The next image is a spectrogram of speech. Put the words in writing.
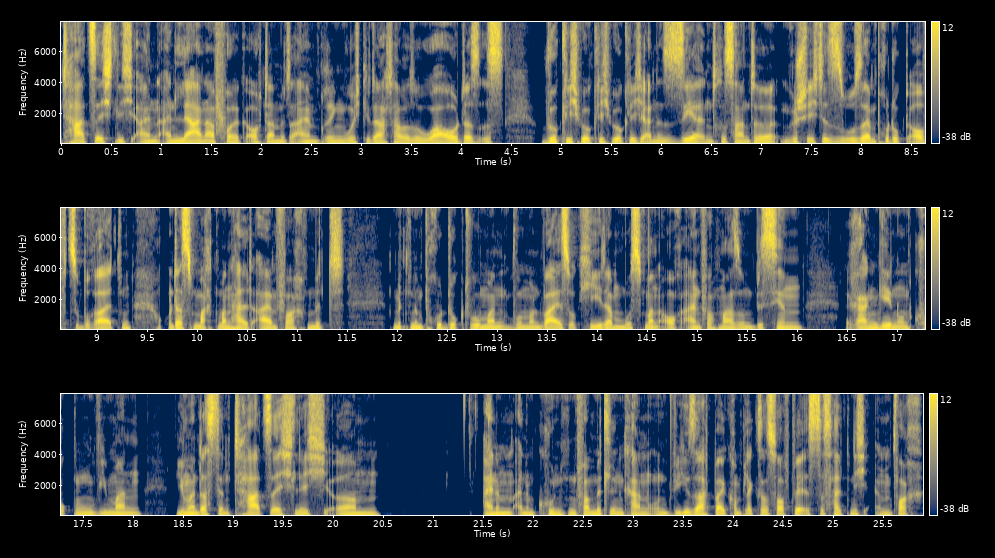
tatsächlich einen, einen Lernerfolg auch damit einbringen, wo ich gedacht habe, so wow, das ist wirklich, wirklich, wirklich eine sehr interessante Geschichte, so sein Produkt aufzubereiten. Und das macht man halt einfach mit, mit einem Produkt, wo man, wo man weiß, okay, da muss man auch einfach mal so ein bisschen rangehen und gucken, wie man, wie man das denn tatsächlich ähm, einem, einem Kunden vermitteln kann. Und wie gesagt, bei komplexer Software ist das halt nicht einfach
